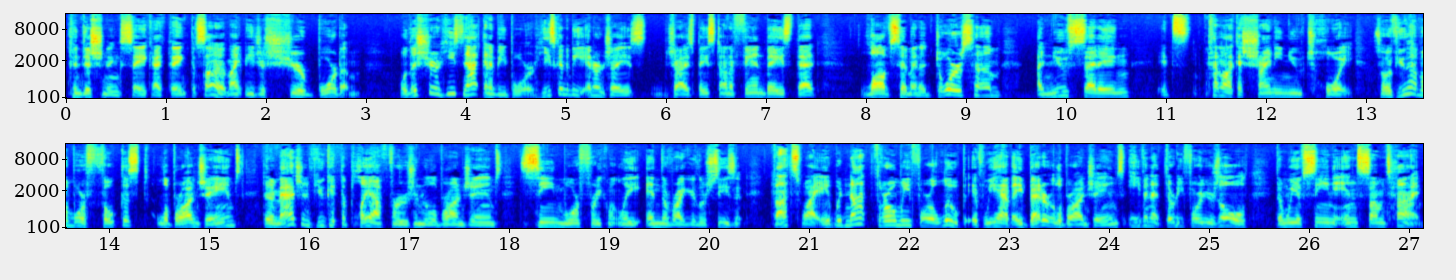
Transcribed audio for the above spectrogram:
conditioning's sake, I think, but some of it might be just sheer boredom. Well, this year he's not going to be bored. He's going to be energized based on a fan base that loves him and adores him, a new setting. It's kind of like a shiny new toy. So if you have a more focused LeBron James, then imagine if you get the playoff version of LeBron James seen more frequently in the regular season. That's why it would not throw me for a loop if we have a better LeBron James, even at 34 years old, than we have seen in some time.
